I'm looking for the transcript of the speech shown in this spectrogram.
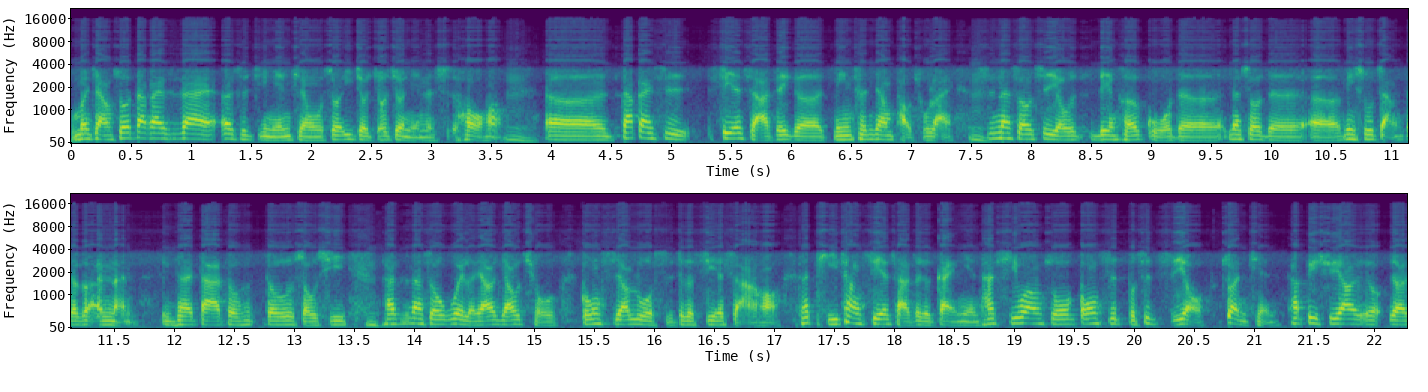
我们讲说，大概是在二十几年前，我说一九九九年的时候哈，嗯，呃，大概是 CSR 这个名称这样跑出来，是那时候是由联合国的那时候的呃秘书长叫做安南。应该大家都都熟悉，他那时候为了要要求公司要落实这个 CSR 哈，他提倡 CSR 这个概念，他希望说公司不是只有赚钱，他必须要有要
